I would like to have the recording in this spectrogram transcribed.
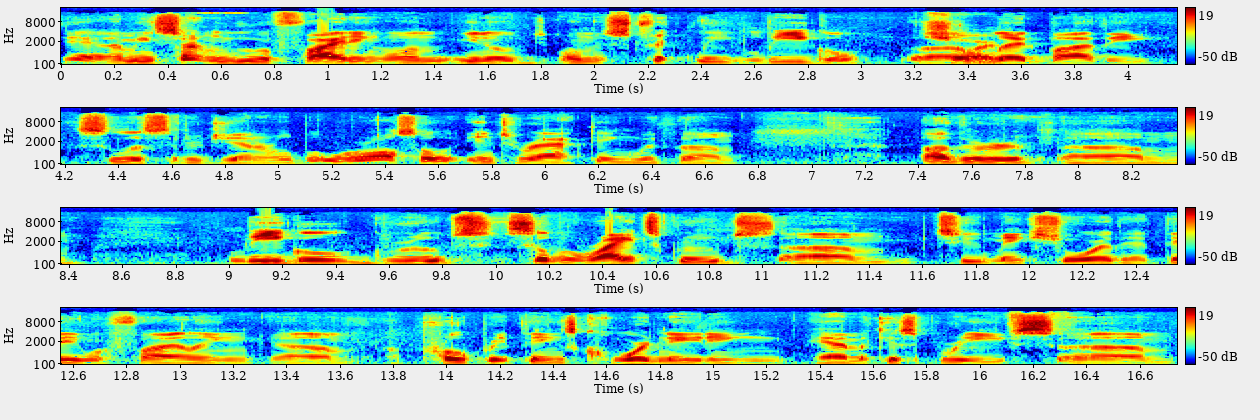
Yeah, I mean, certainly we were fighting on, you know, on the strictly legal, uh, Sure. led by the Solicitor General, but we're also interacting with um, other um, legal groups, civil rights groups, um, to make sure that they were filing um, appropriate things, coordinating amicus briefs, um,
